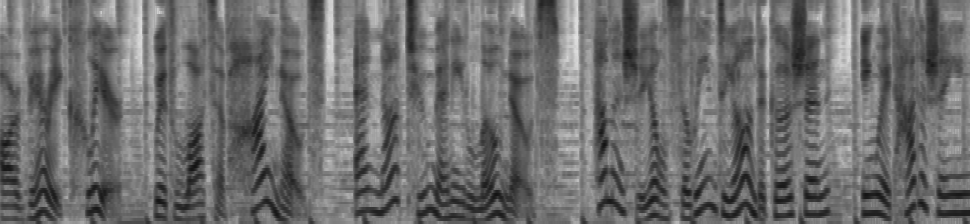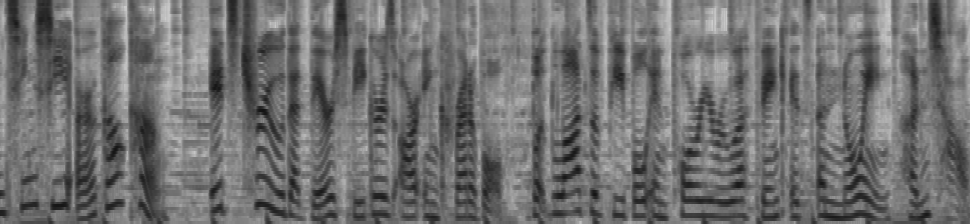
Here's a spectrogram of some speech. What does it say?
are very clear, with lots of high notes and not too many low notes. 他们使用 Celine Dion 的歌声，因为她的声音清晰而高亢。It's true that their speakers are incredible, but lots of people in Porirua think it's annoying, 很吵.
